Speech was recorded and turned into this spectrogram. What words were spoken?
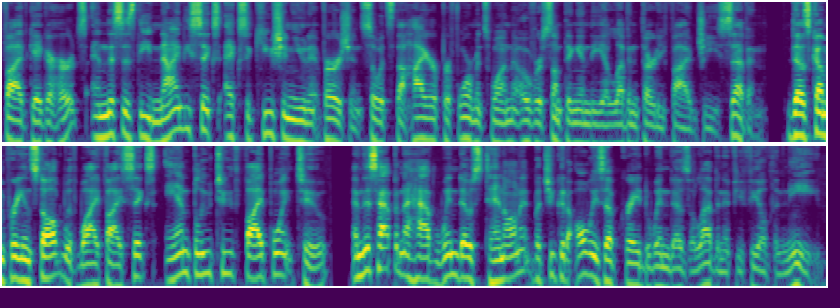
GHz, and this is the 96 execution unit version, so it's the higher performance one over something in the 1135 G7. Does come pre-installed with Wi-Fi 6 and Bluetooth 5.2, and this happened to have Windows 10 on it, but you could always upgrade to Windows 11 if you feel the need.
